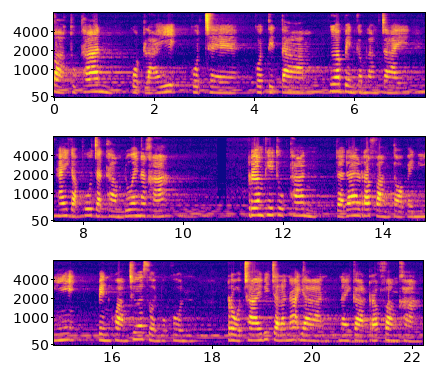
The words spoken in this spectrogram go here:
ฝากทุกท่าน กดไลค์ กดแชร์ กดติดตาม เพื่อเป็นกำลังใจ ให้กับผู้จัดทำด้วยนะคะ เรื่องที่ทุกท่านจะได้รับฟังต่อไปนี้ เป็นความเชื่อส่วนบุคคล โปรดใช้วิจารณญาณในการรับฟังค่ะ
